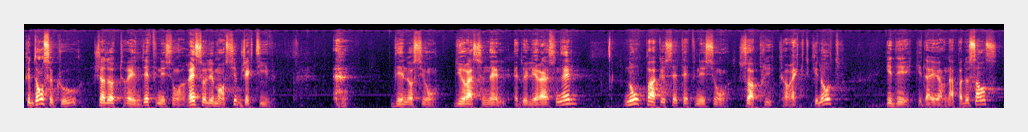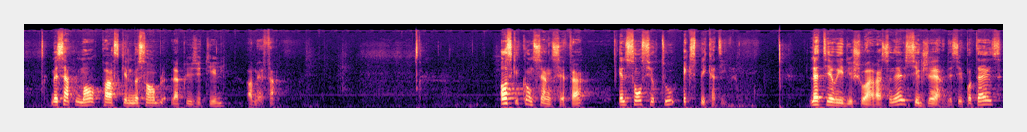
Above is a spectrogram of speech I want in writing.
que dans ce cours, j'adopterai une définition résolument subjective des notions du rationnel et de l'irrationnel, non pas que cette définition soit plus correcte qu'une autre, idée qui d'ailleurs n'a pas de sens, mais simplement parce qu'elle me semble la plus utile à mes fins. En ce qui concerne ces fins, elles sont surtout explicatives. La théorie du choix rationnel suggère des hypothèses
